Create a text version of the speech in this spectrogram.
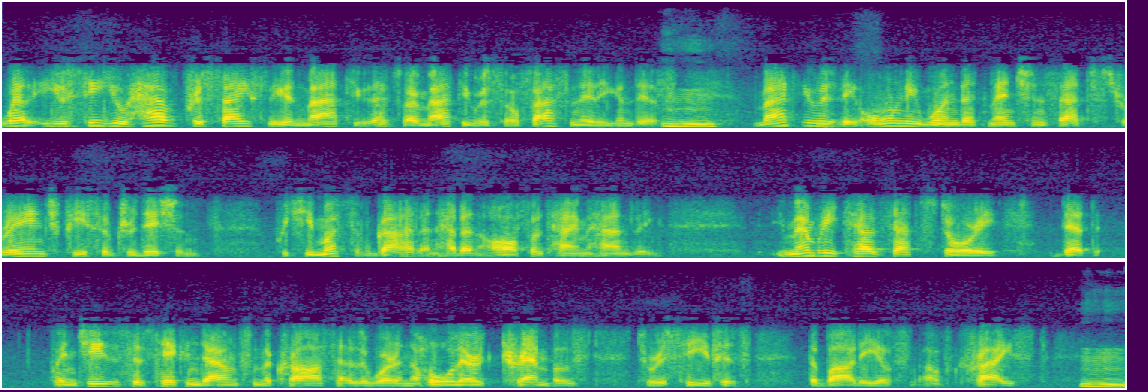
Well, you see, you have precisely in Matthew, that's why Matthew was so fascinating in this. Mm-hmm. Matthew is the only one that mentions that strange piece of tradition, which he must have got and had an awful time handling. Remember, he tells that story that when Jesus is taken down from the cross, as it were, and the whole earth trembles to receive his the body of, of Christ, mm-hmm.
